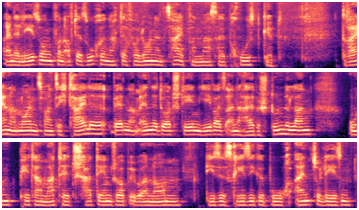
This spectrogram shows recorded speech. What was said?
eine Lesung von Auf der Suche nach der verlorenen Zeit von Marcel Proust gibt. 329 Teile werden am Ende dort stehen, jeweils eine halbe Stunde lang. Und Peter Matic hat den Job übernommen, dieses riesige Buch einzulesen.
